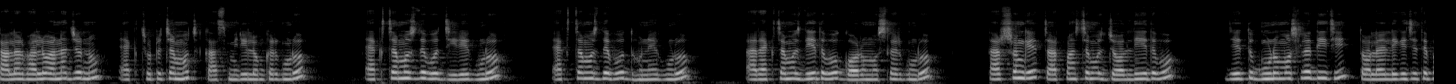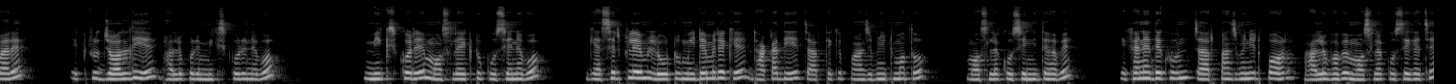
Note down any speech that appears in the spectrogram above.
কালার ভালো আনার জন্য এক ছোটো চামচ কাশ্মীরি লঙ্কার গুঁড়ো। এক চামচ দেবো জিরে গুঁড়ো। এক চামচ দেবো ধনে গুঁড়ো। আর এক চামচ দিয়ে দেবো গরম মশলার গুঁড়ো। তার সঙ্গে চার পাঁচ চামচ জল দিয়ে দেবো। যেহেতু গুঁড়ো মশলা দিয়েছি, তলায় লেগে যেতে পারে। একটু জল দিয়ে ভালো করে মিক্স করে নেব। মিক্স করে মশলা একটু কষে নেব। গ্যাসের ফ্লেম লো টু মিডিয়ামে রেখে ঢাকা দিয়ে চার থেকে পাঁচ মিনিট মতো মশলা কষে নিতে হবে। এখানে দেখুন, চার পাঁচ মিনিট পর ভালোভাবে মশলা কষে গেছে।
